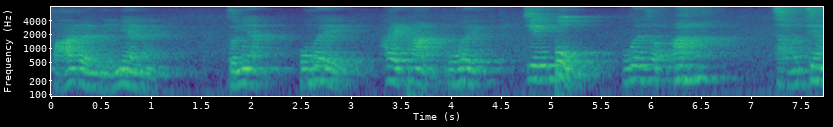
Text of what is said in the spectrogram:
法忍里面呢，怎么样？不会害怕，不会惊怖，不会说啊，怎么这样？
